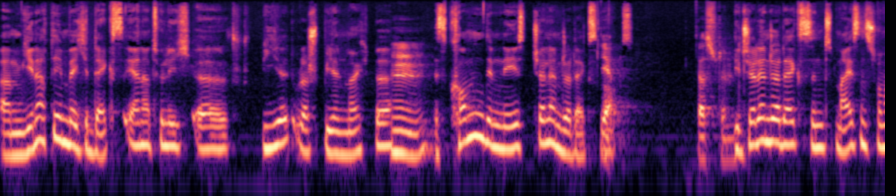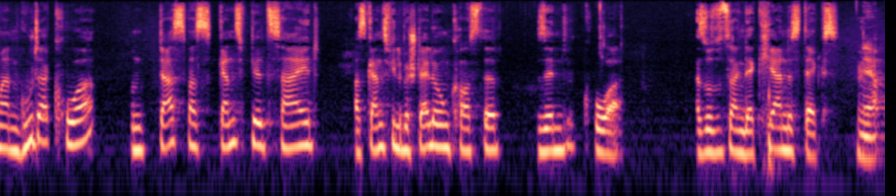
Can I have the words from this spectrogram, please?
Ähm, je nachdem, welche Decks er natürlich äh, spielt oder spielen möchte. Mhm. Es kommen demnächst Challenger-Decks ja, raus. Das stimmt. Die Challenger-Decks sind meistens schon mal ein guter Core und das, was ganz viel Zeit, was ganz viele Bestellungen kostet, sind Core. Also sozusagen der Kern des Decks. Ja.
